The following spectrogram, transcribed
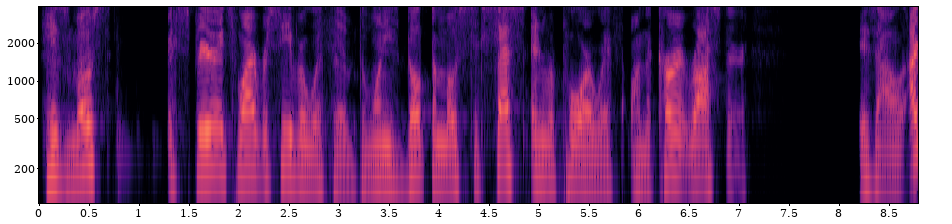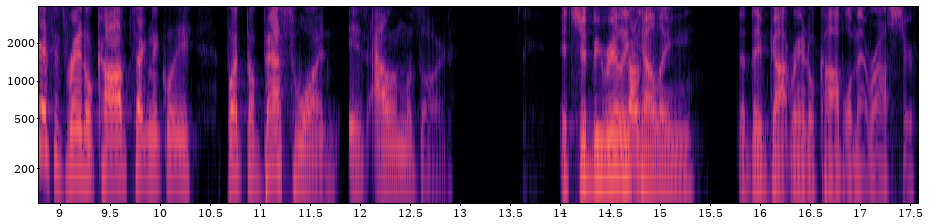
his most experienced wide receiver with him, the one he's built the most success and rapport with on the current roster, is Alan. I guess it's Randall Cobb technically, but the best one is Allen Lazard. It should be really was- telling that they've got Randall Cobb on that roster.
